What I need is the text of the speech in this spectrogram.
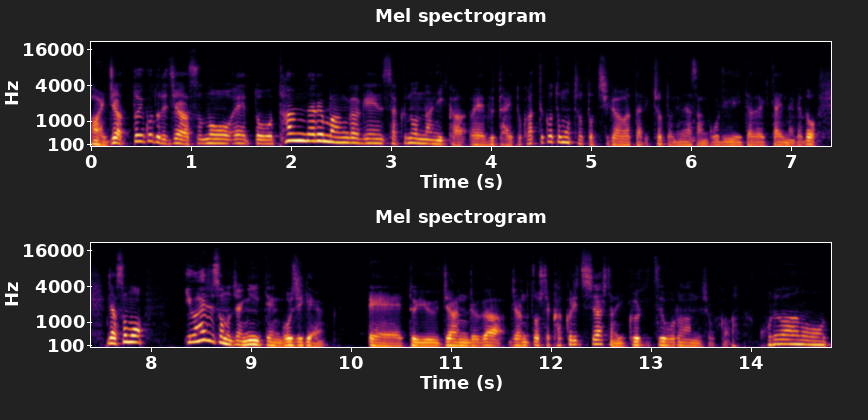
うん、はいじゃあということでじゃあその、えーと、単なる漫画原作の何か、えー、舞台とかってこともちょっと違うあたりちょっとね皆さんご留意いただきたいんだけどじゃあそのいわゆるそのじゃあ2.5次元えー、というジャンルがジャンルとして確立しだしたのはいつ頃なんでしょうか？これはあの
